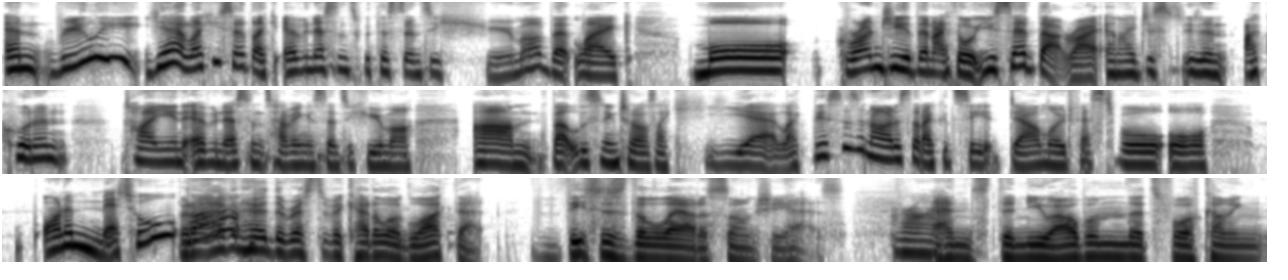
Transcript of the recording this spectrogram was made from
And really, yeah, like you said, like Evanescence with a sense of humor, but like more grungier than I thought. You said that, right? And I just didn't, I couldn't tie in Evanescence having a sense of humor. Um, but listening to it, I was like, yeah, like this is an artist that I could see at Download Festival or on a metal. But I haven't heard the rest of her catalogue like that. This is the loudest song she has. Right. And the new album that's forthcoming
